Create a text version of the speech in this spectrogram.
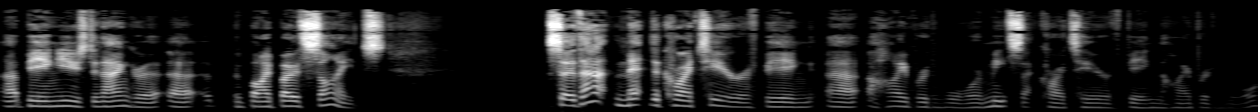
uh, being used in anger uh, by both sides. So that met the criteria of being uh, a hybrid war, meets that criteria of being the hybrid war.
